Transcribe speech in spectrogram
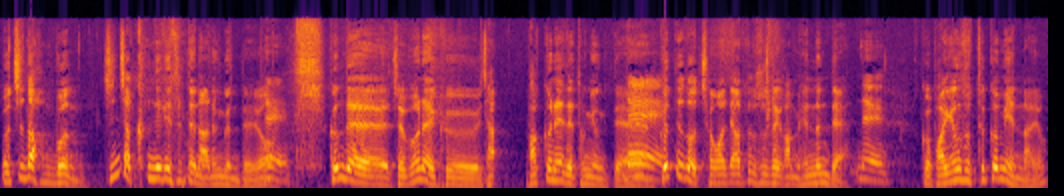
어쩌다 한번 진짜 큰일 있을 때 나는 건데요. 네. 근데 저번에 그 자- 박근혜 대통령 때 네. 그때도 청와대 압수수색 한번 했는데 네, 그 박영수 특검이 했나요?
